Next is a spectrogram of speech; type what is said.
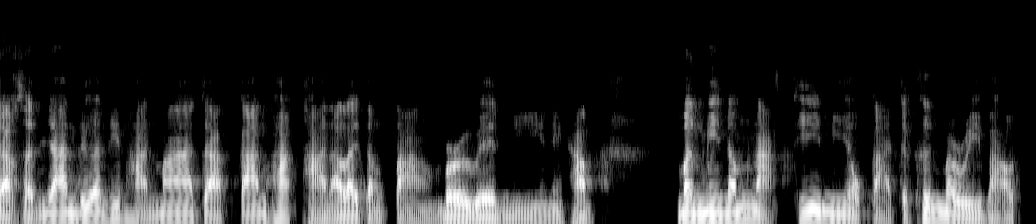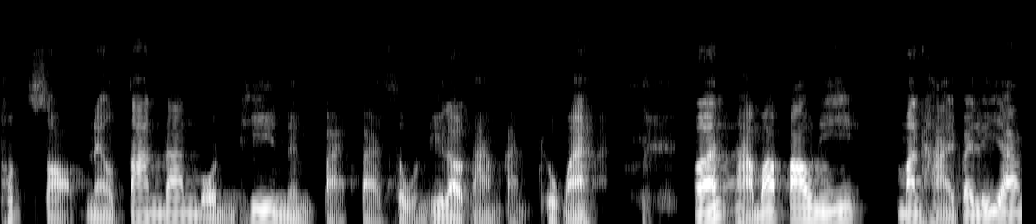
จากสัญญาณเดือนที่ผ่านมาจากการพักฐานอะไรต่างๆ บริเวณนี้นะครับ มันมีน้ำหนักที่มีโอกาสจะขึ้นมารีบาวทดสอบแนวต้านด้านบนที่ 1880 ที่เราตามกันถูกไหมเพราะฉะนั้นถามว่าเป้านี้มันหายไปหรือยัง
